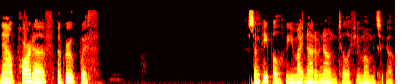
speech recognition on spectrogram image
now part of a group with some people who you might not have known until a few moments ago.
